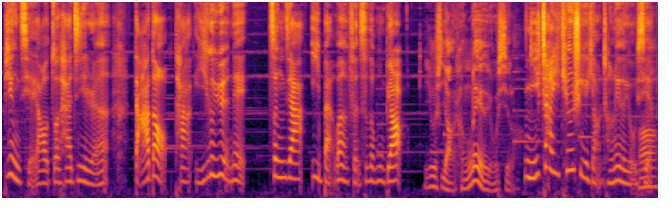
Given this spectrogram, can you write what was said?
并且要做她经纪人，达到她一个月内增加一百万粉丝的目标。又是养成类的游戏了。你乍一听是一个养成类的游戏，啊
